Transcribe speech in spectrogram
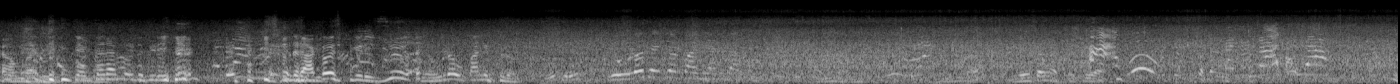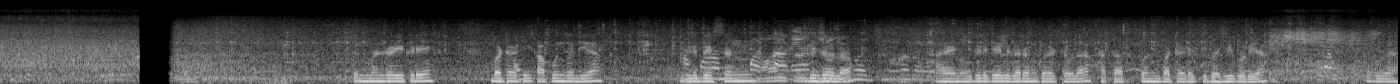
काम दाखव सगळी एवढं पाणी फिरव एवढं त्यांच्या पाणी तर मंडळी इकडे बटाटी कापून झाली आहे इकडे बेसन भिजवलं. आणि इकडे तेल गरम करत ठेवलं. आता आपण बटाट्याची भजी करूया. हे बघा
